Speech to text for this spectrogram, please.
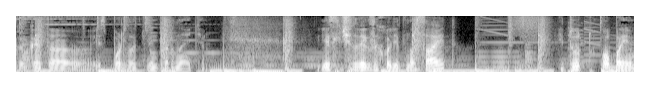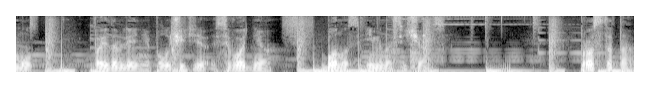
как это использовать в интернете. Если человек заходит на сайт, и тут оба ему Поведомление. Получите сегодня бонус именно сейчас. Просто так.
